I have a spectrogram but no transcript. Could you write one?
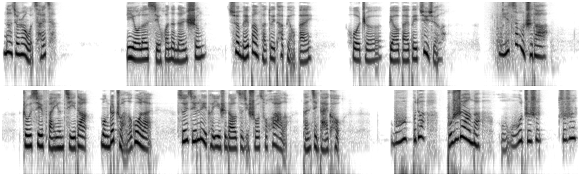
那就让我猜猜，你有了喜欢的男生，却没办法对他表白，或者表白被拒绝了。你怎么知道？朱熹反应极大，猛地转了过来，随即立刻意识到自己说错话了，赶紧改口。不，不对，不是这样的。我只是，只是……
